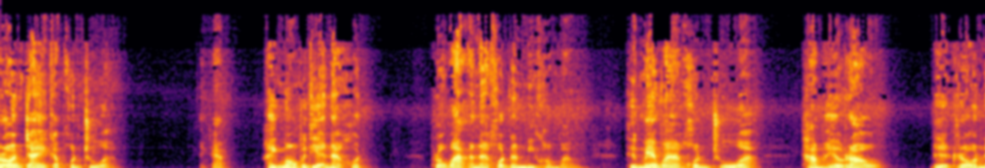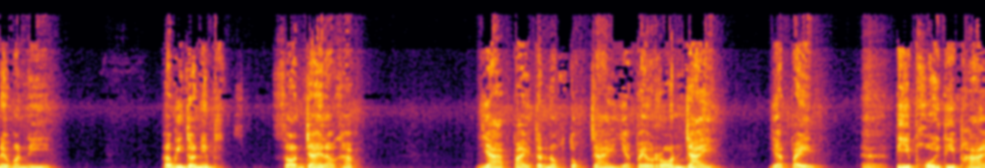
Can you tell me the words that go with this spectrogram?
ร้อนใจกับคนชั่วนะครับให้มองไปที่อนาคต เพราะว่าอนาคตนั้นมีความหวัง ถึงแม้ว่าคนชั่วทำให้เราเดือดร้อนในวันนี้พระบีตอนนี้สอนใจเราครับ อย่าไปตระหนกตกใจ อย่าไปร้อนใจ อย่าไปตีโพยตีพาย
